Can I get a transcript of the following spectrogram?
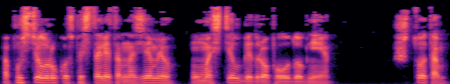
Опустил руку с пистолетом на землю, умастил бедро поудобнее. Что там?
